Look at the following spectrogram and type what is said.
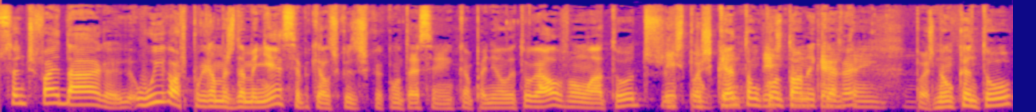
Santos vai dar. O ir aos programas da manhã, sempre aquelas coisas que acontecem em campanha eleitoral, vão lá todos, Desde depois cantam can- com Tony Carreira. Pois não cantou.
